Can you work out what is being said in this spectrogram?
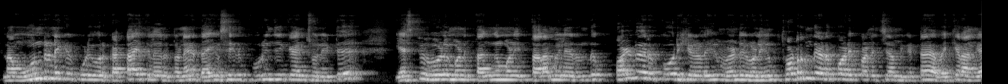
நாம் ஒன்றிணைக்கக்கூடிய ஒரு கட்டாயத்தில் இருக்கணும். தயவு செய்து புரிஞ்சுக்கன்னு சொல்லிட்டு எஸ்பி வேலுமணி தங்கமணி தலைமையிலிருந்து பல்வேறு கோரிக்கைகளையும் வேண்டுகோளையும் தொடர்ந்து எடப்பாடி பழனிசாமி கிட்ட வைக்கிறாங்க.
